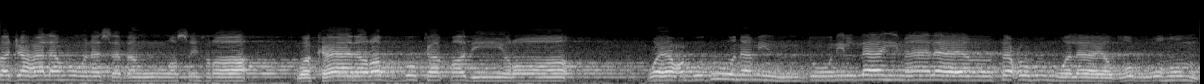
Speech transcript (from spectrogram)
فجعله نسبا وصهرا وكان ربك قديرا. ويعبدون من دون الله ما لا ينفعهم ولا يضرهم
